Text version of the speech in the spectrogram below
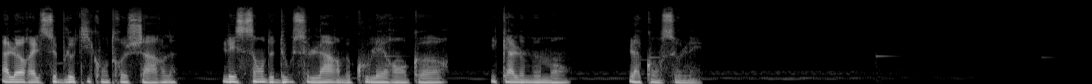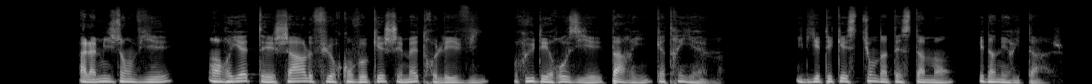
Alors elle se blottit contre Charles, laissant de douces larmes couler encore, et calmement la consoler. À la mi-janvier, Henriette et Charles furent convoqués chez Maître Lévy, rue des Rosiers, Paris, quatrième. Il y était question d'un testament et d'un héritage.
